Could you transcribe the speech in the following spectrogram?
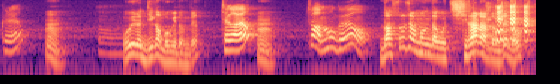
그래요? 응. 오히려 네가 먹이던데? 제가요? 응. 저 안 먹어요 나 소주 안 먹는다고 지랄하던데 너?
